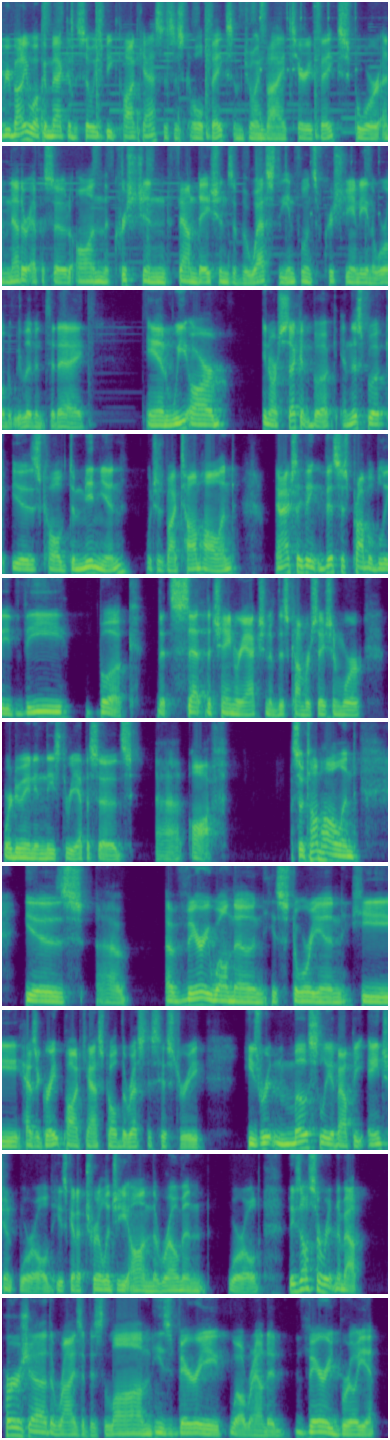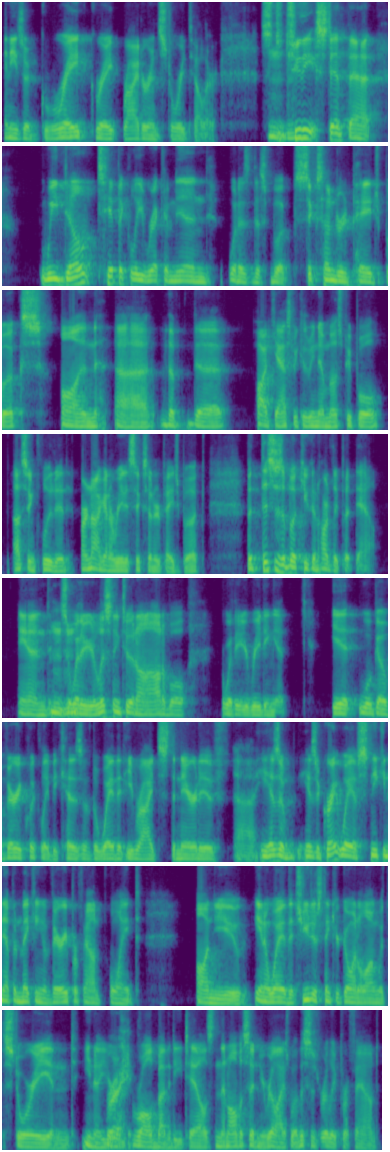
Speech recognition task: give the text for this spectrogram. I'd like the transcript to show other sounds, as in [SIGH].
everybody. Welcome back to the So We Speak podcast. This is Cole Feix. I'm joined by Terry Feix for another episode on the Christian foundations of the West, the influence of Christianity in the world that we live in today. And we are in our second book, and this book is called Dominion, which is by Tom Holland. And I actually think this is probably the book that set the chain reaction of this conversation we're we're doing in these three episodes uh, off. So Tom Holland is uh, a very well known historian. He has a great podcast called The Rest is History. He's written mostly about the ancient world. He's got a trilogy on the Roman world. But he's also written about Persia, the rise of Islam. He's very well rounded, very brilliant, and he's a great, great writer and storyteller. So mm-hmm. to the extent that we don't typically recommend what is this book 600 page books on uh, the the podcast because we know most people, us included, are not going to read a 600 page book. But this is a book you can hardly put down. And mm-hmm. so whether you're listening to it on Audible or whether you're reading it, it will go very quickly because of the way that he writes the narrative. Uh, he has a he has a great way of sneaking up and making a very profound point on you in a way that you just think you're going along with the story and you know you're right. enthralled by the details and then all of a sudden you realize well this is really profound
